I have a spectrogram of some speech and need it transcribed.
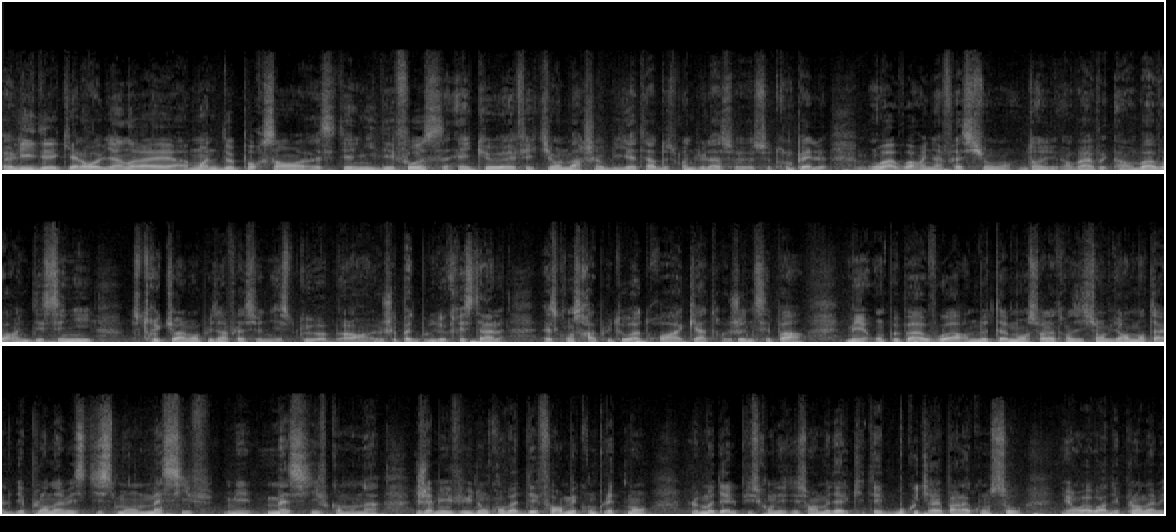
euh, l'idée qu'elle reviendrait à moins de 2%, euh, c'était une idée fausse et que effectivement le marché obligataire de ce point de vue-là se, trompait. On va avoir une inflation, dans, on, va, on va avoir une décennie structurellement plus inflationniste. Que, alors, je n'ai pas de boule de cristal. Est-ce qu'on sera plutôt à 3, à 4 Je ne sais pas. Mais on ne peut pas avoir, notamment sur la transition environnementale, des plans d'investissement massifs, mais massifs comme on n'a jamais vu. Donc on va déformer complètement le modèle puisqu'on était sur un modèle qui était beaucoup tiré par la conso et on va avoir des plans d'investissement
